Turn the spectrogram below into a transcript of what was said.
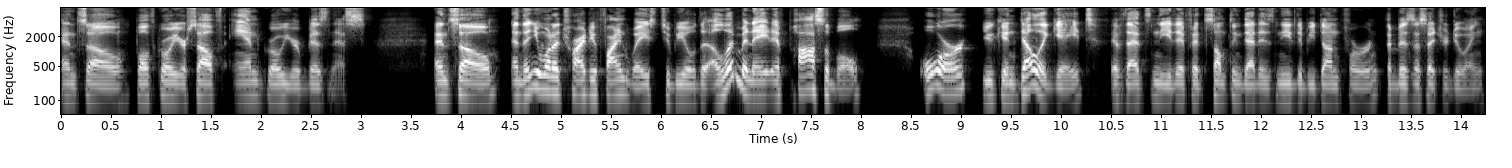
And so both grow yourself and grow your business. And so, and then you want to try to find ways to be able to eliminate if possible, or you can delegate if that's needed, if it's something that is needed to be done for the business that you're doing.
